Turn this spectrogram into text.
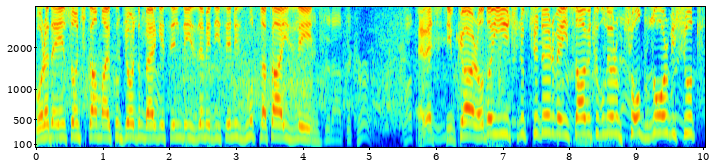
Bu arada en son çıkan Michael Jordan belgeselini de izlemediyseniz mutlaka izleyin. Evet Steve Kerr o da iyi üçlükçüdür ve isabeti buluyorum. Çok zor bir şut.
